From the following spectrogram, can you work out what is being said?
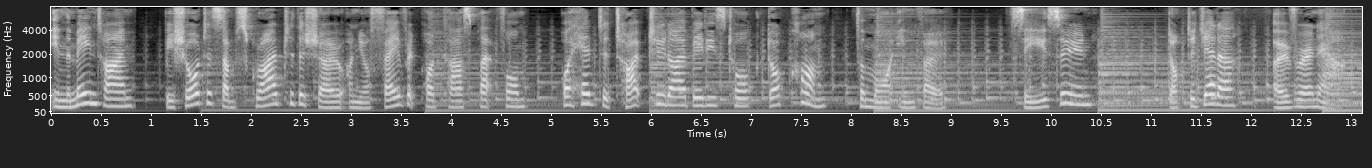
In the meantime, be sure to subscribe to the show on your favorite podcast platform or head to type2diabetestalk.com for more info. See you soon. Dr. Jedha, over and out.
